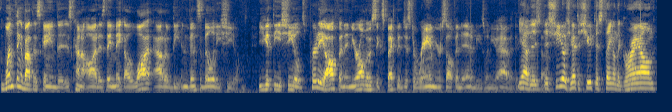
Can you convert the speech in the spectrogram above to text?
one thing about this game that is kind of odd is they make a lot out of the invincibility shield. You get these shields pretty often, and you're almost expected just to ram yourself into enemies when you have it. Yeah, the, the shields. You have to shoot this thing on the ground.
